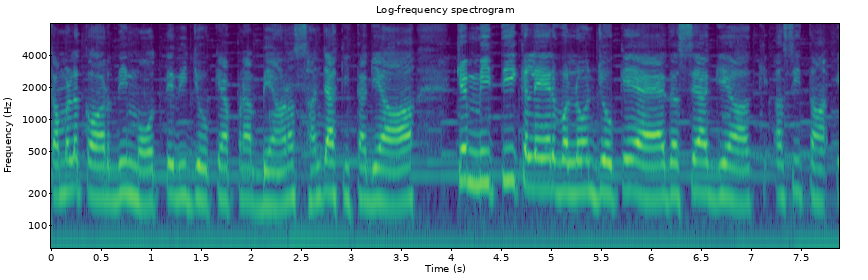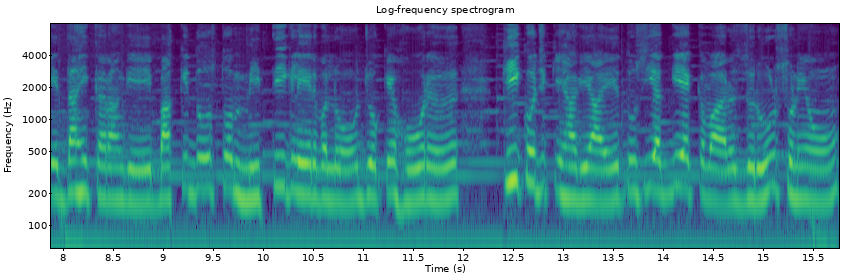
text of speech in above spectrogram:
ਕਮਲ ਕੌਰ ਦੀ ਮੌਤ ਤੇ ਵੀ ਜੋ ਕਿ ਆਪਣਾ ਬਿਆਨ ਸਾਂਝਾ ਕੀਤਾ ਗਿਆ ਕਿ ਮੀਤੀ ਕਲੇਰ ਵੱਲੋਂ ਜੋ ਕਿ ਹੈ, ਦੱਸਿਆ ਗਿਆ ਕਿ ਅਸੀਂ ਤਾਂ ਇਦਾਂ ਹੀ ਕਰਾਂਗੇ। ਬਾਕੀ ਦੋਸਤੋ, ਮੀਤੀ ਕਲੇਰ ਵੱਲੋਂ ਜੋ ਕਿ ਹੋਰ ਕੀ ਕੁਝ ਕਿਹਾ ਗਿਆ ਏ, ਤੁਸੀਂ ਅੱਗੇ ਇੱਕ ਵਾਰ ਜ਼ਰੂਰ ਸੁਣਿਓ।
